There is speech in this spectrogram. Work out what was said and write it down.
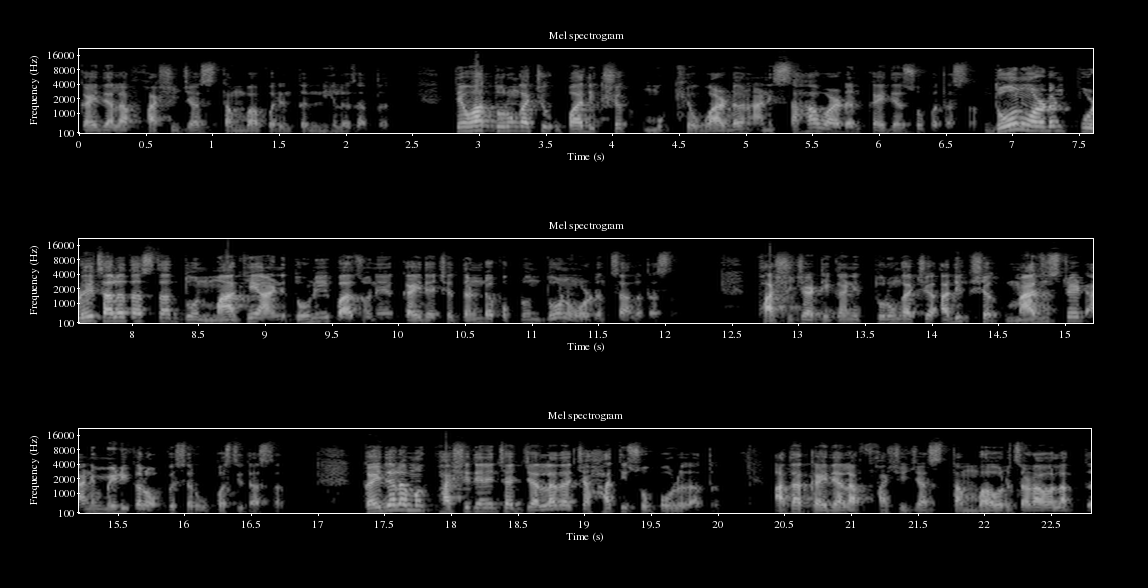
कैद्याला फाशीच्या स्तंभापर्यंत नेलं जातं. तेव्हा तुरुंगाचे उपाधीक्षक मुख्य वार्डन आणि सहा वार्डन कैद्यासोबत असतात. दोन वॉर्डन पुढे चालत असतात दोन मागे आणि दोन्ही बाजूने कैद्याचे दंड पकडून दोन वॉर्डन चालत असतात. फाशीच्या ठिकाणी तुरुंगाचे अधीक्षक मॅजिस्ट्रेट आणि मेडिकल ऑफिसर उपस्थित असतात. कैद्याला मग फाशी देण्याच्या जल्लादाच्या हाती सोपवलं जातं. आता कैद्याला फाशीच्या स्तंभावर चढावं लागतं.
